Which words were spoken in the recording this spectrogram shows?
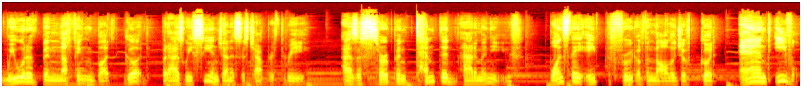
we would have been nothing but good. But as we see in Genesis chapter 3, as a serpent tempted Adam and Eve, once they ate the fruit of the knowledge of good and evil,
